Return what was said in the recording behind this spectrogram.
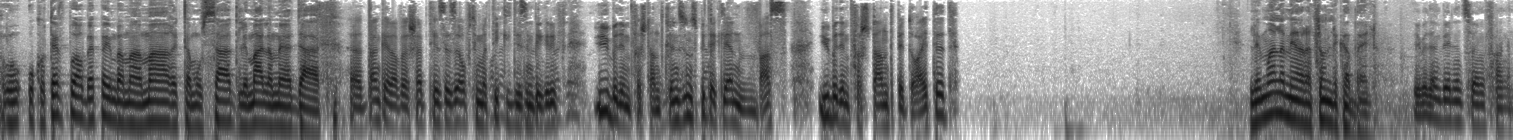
הוא, הוא כותב פה הרבה פעמים במאמר את המושג למעלה מהדעת. Danke, Rav. Er schreibt hier sehr, sehr oft im Artikel diesen Begriff über dem Verstand. Können Sie uns bitte erklären, was über dem Verstand bedeutet? Über den Willen zu empfangen.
